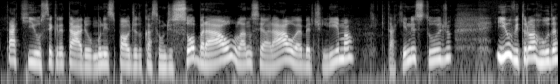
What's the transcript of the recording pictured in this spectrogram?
está aqui o secretário municipal de Educação de Sobral, lá no Ceará, o Herbert Lima, que está aqui no estúdio, e o Vitor Arruda,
